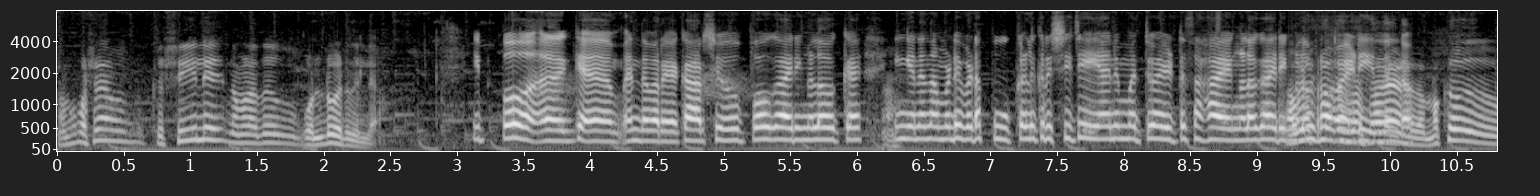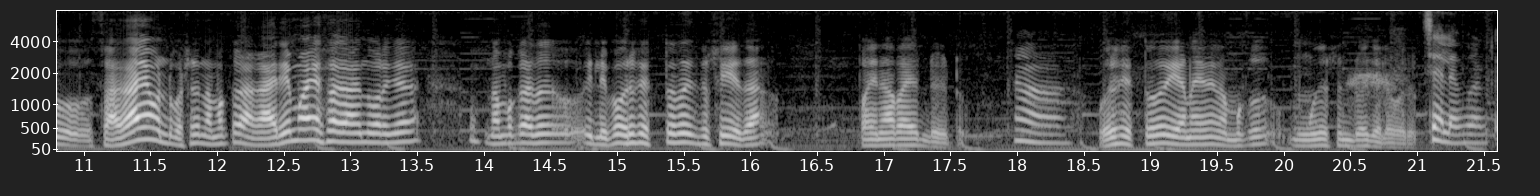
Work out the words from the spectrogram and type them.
നമുക്ക് പക്ഷേ കൃഷിയിൽ നമ്മളത് കൊണ്ടുവരുന്നില്ല. ഇപ്പോ ആ, കെ- എന്താ പറയുക കാർഷിക വകുപ്പോ കാര്യങ്ങളോ ഒക്കെ ഇങ്ങനെ നമ്മുടെ ഇവിടെ പൂക്കൾ കൃഷി ചെയ്യാനും മറ്റുമായിട്ട് സഹായങ്ങളോ കാര്യങ്ങളോ പ്രൊവൈഡ് ചെയ്യുന്നുണ്ട്? നമുക്ക് സഹായമുണ്ട്. പക്ഷെ നമുക്ക് കാര്യമായ സഹായം എന്ന് പറഞ്ഞാൽ നമുക്കത് ഇല്ല. ഇപ്പോൾ ഒരു ഹെക്ടർ കൃഷി ചെയ്താൽ പതിനാറായിരം രൂപ കിട്ടും. ഒരു ഹെക്ടർ ചെയ്യണതിന് നമുക്ക് മൂന്ന് ലക്ഷം രൂപ ചിലവ് വരും. ചെലവുണ്ട്.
